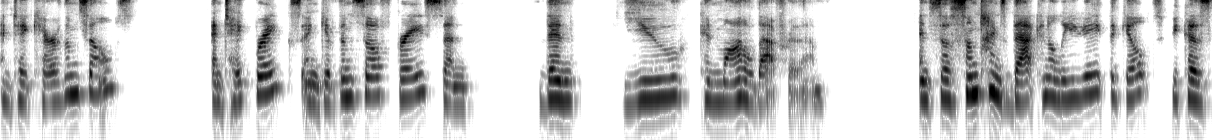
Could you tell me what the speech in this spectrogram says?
and take care of themselves and take breaks and give themselves grace and then you can model that for them. And so sometimes that can alleviate the guilt because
